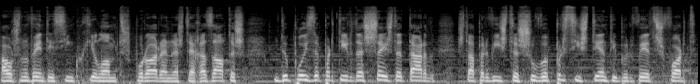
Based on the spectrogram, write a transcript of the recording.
aos 95 km por hora nas terras altas. Depois, a partir das 6 da tarde, está prevista chuva persistente e por vezes forte,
